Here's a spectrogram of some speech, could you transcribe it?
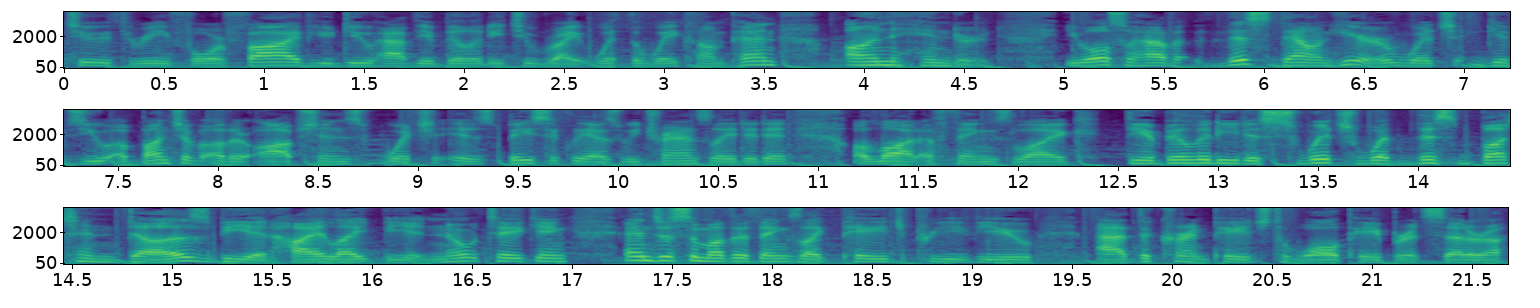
two three four five you do have the ability to write with the wacom pen unhindered. You also have this down here which gives you you a bunch of other options, which is basically, as we translated it, a lot of things like the ability to switch what this button does, be it highlight, be it note taking, and just some other things like page preview, add the current page to wallpaper, etc.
